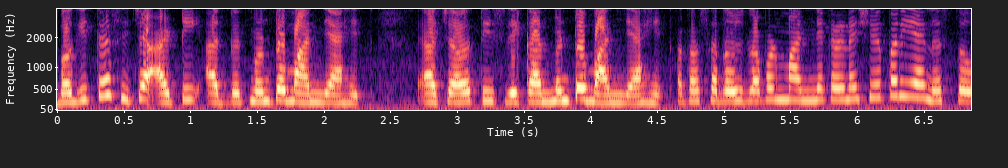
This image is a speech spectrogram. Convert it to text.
बघितच हिच्या अटी? अद्वैत म्हणतो मान्य आहेत. याच्यावरती श्रीकांत म्हणतो मान्य आहेत. आता सरोजला पण मान्य करण्याशिवाय पर्याय नसतो.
